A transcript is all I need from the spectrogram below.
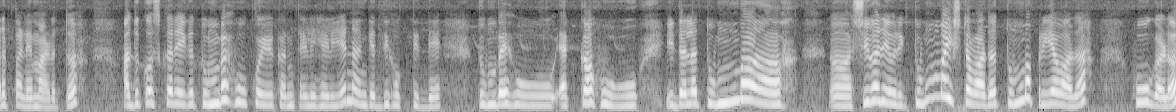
ಅರ್ಪಣೆ ಮಾಡುತ್ತು. ಅದಕ್ಕೋಸ್ಕರ ಈಗ ತುಂಬೆ ಹೂವು ಕೊಯ್ಯಕ್ಕಂತೇಳಿ ಹೇಳಿಯೇ ನಾನು ಗೆದ್ದಿಗೆ ಹೋಗ್ತಿದ್ದೆ. ತುಂಬೆ ಹೂವು ಎಕ್ಕ ಹೂವು ಇದೆಲ್ಲ ತುಂಬ ಶಿವದೇವರಿಗೆ ತುಂಬ ಇಷ್ಟವಾದ, ತುಂಬ ಪ್ರಿಯವಾದ ಹೂಗಳು.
